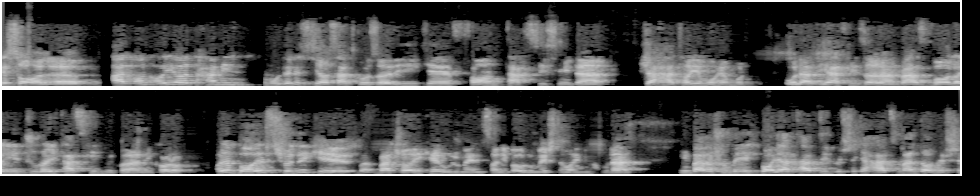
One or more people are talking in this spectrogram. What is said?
یه سوال الان آیا همین مدل سیاست گذاری که فاند تخصیص میدن جهت های مهم اولویت می‌ذارن و از بالا یه جورایی تسهیل می‌کنن این کارو؟ آیا باعث شده که بچههایی که علوم انسانی و علوم اجتماعی می‌خونن این براشون به یک باید تبدیل بشه که حتما دانش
